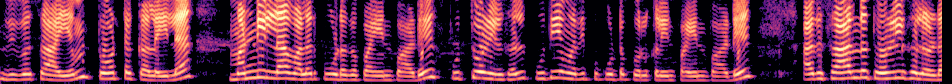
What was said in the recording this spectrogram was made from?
விவசாயம் தோட்டக்கலையில் மண்ணில்லா வளர்ப்பு ஊடக பயன்பாடு புத்தொழில்கள் புதிய மதிப்பு கூட்ட பொருட்களின் பயன்பாடு அது சார்ந்த தொழில்களோட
